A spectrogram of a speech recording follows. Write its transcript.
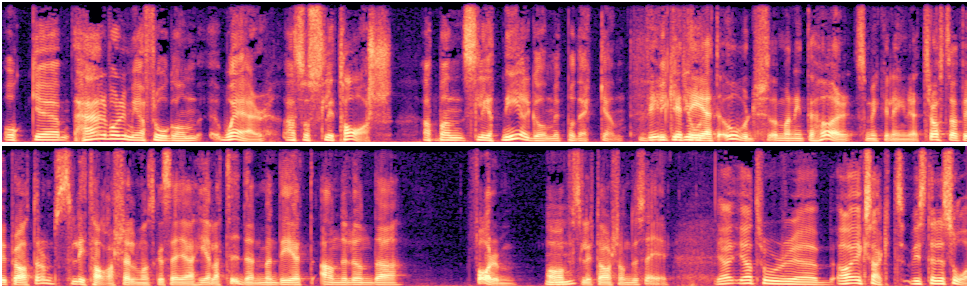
Och eh, här var det mer fråga om wear, alltså slitage. Att man slet ner gummit på däcken. Vilket, gjorde- är ett ord som man inte hör så mycket längre, trots att vi pratar om slitage, eller vad man ska säga, hela tiden. Men det är ett annorlunda form av Mm. slitage, som du säger. Jag, jag tror, eh, ja exakt, visst är det så.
